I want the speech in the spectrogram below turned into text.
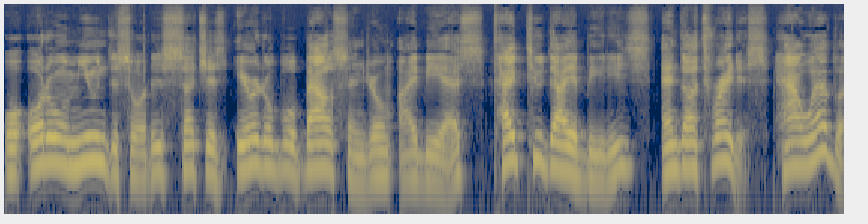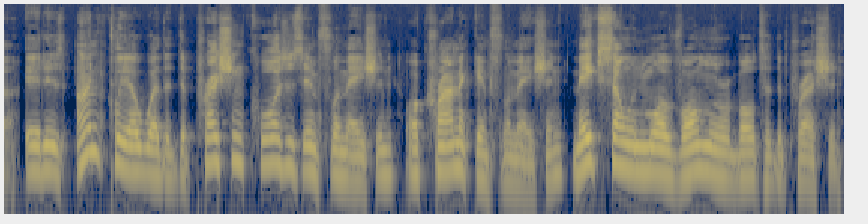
or autoimmune disorders such as irritable bowel syndrome, IBS, type 2 diabetes, and arthritis. However, it is unclear whether depression causes inflammation or chronic inflammation, makes someone more vulnerable to depression.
